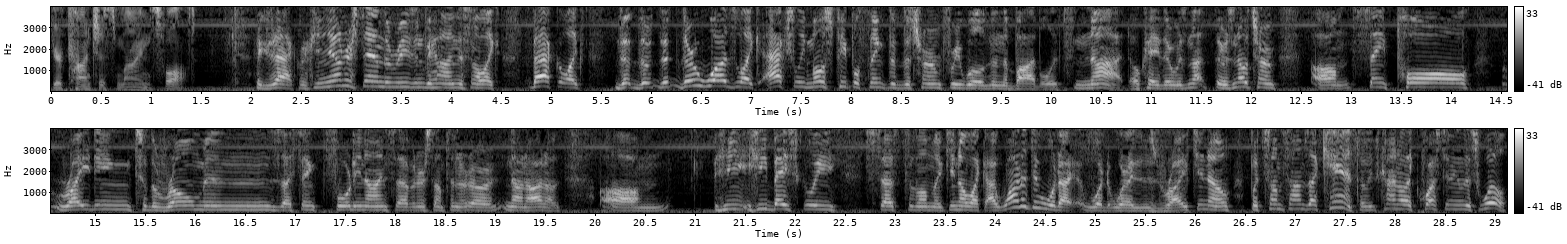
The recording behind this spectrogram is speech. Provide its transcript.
your conscious mind's fault. Exactly. Can you understand the reason behind this? Now, like back, like the, the, the, there was like actually most people think that the term free will is in the Bible. It's not. Okay, there was not. There was no term. Um, Saint Paul writing to the Romans, I think forty nine seven or something. Or no, no, I don't. Um, he he basically says to them like you know like I want to do what I what what is right you know but sometimes I can't. So he's kind of like questioning this will.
